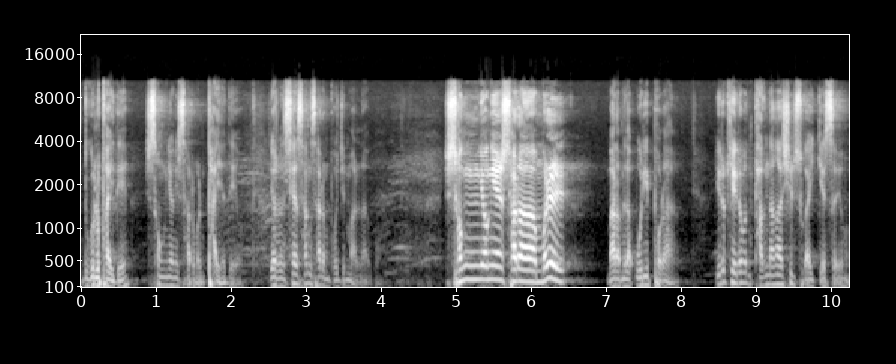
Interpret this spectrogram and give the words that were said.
누구를 봐야 돼요? 성령의 사람을 봐야 돼요. 여러분 세상 사람 보지 말라고. 성령의 사람을 말합니다. 우리 보라. 이렇게 여러분 당당하실 수가 있겠어요?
